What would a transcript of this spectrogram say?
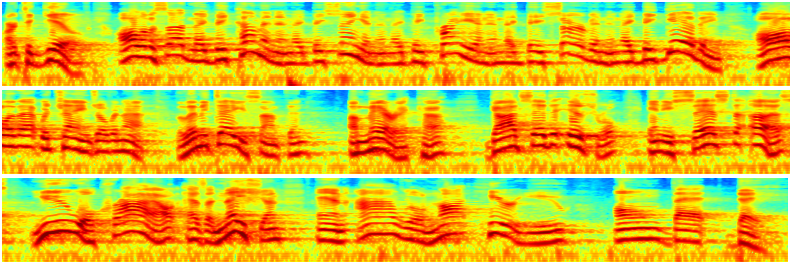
or to give. All of a sudden, they'd be coming and they'd be singing and they'd be praying and they'd be serving and they'd be giving. All of that would change overnight. But let me tell you something America, God said to Israel, and He says to us, you will cry out as a nation, and I will not hear you on that day.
